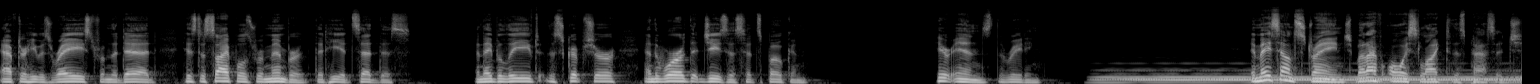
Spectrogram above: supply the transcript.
After he was raised from the dead, his disciples remembered that he had said this, and they believed the scripture and the word that Jesus had spoken. Here ends the reading. It may sound strange, but I've always liked this passage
